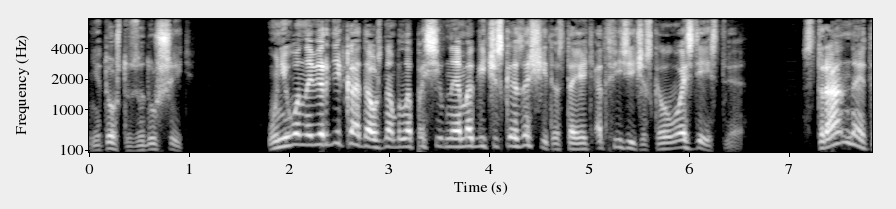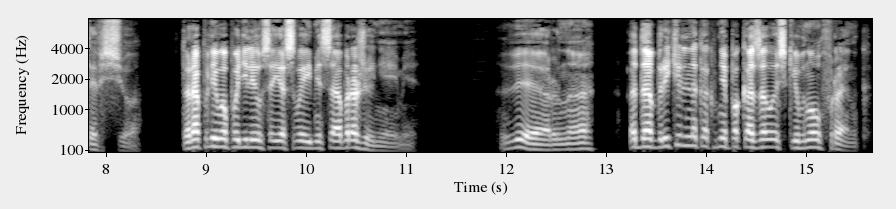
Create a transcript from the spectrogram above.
Не то что задушить. У него наверняка должна была пассивная магическая защита стоять от физического воздействия. Странно это все. Торопливо поделился я своими соображениями. Верно. Одобрительно, как мне показалось, кивнул Фрэнк.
